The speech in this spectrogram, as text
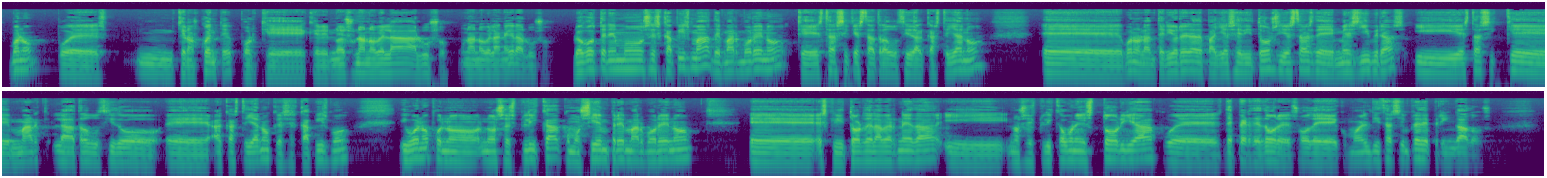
bueno, pues mm, que nos cuente, porque que no es una novela al uso, una novela negra al uso. Luego tenemos Escapisma de Mar Moreno, que esta sí que está traducida al castellano. Eh, bueno, la anterior era de Payés Editors y esta es de Mes Libras y esta sí que Mark la ha traducido eh, al castellano, que es escapismo. Y bueno, pues nos explica, como siempre, Mar Moreno, eh, escritor de La Verneda, y nos explica una historia pues de perdedores o de, como él dice siempre, de pringados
